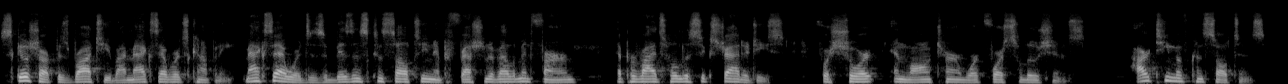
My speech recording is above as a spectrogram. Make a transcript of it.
Skillsharp is brought to you by Max Edwards Company. Max Edwards is a business consulting and professional development firm that provides holistic strategies for short and long term workforce solutions. Our team of consultants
